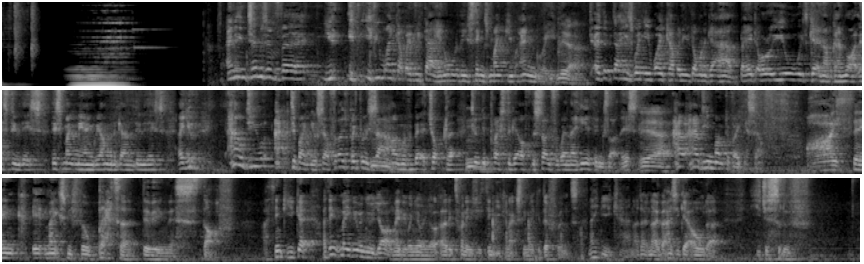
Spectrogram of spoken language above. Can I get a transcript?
And in terms of, uh, you, if, if you wake up every day and all of these things make you angry, Yeah. are there days when you wake up and you don't want to get out of bed, or are you always getting up going, right, let's do this, this make me angry, I'm going to go and do this? Are you, how do you activate yourself? For those people who sat Mm. at home with a bit of chocolate, too depressed to get off the sofa when they hear things like this, Yeah. how, how do you motivate yourself? I think it makes me feel better doing this stuff. I think you get. I think maybe when you're young, maybe when you're in your early twenties, you think you can actually make a difference. Maybe you can. I don't know. But as you get older, you just sort of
